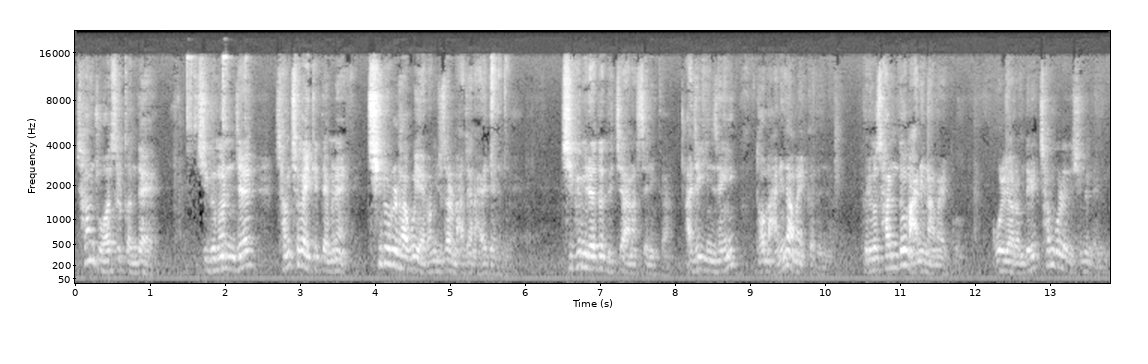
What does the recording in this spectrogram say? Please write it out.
참 좋았을 건데 지금은 이제 상처가 있기 때문에 치료를 하고 예방주사를 맞아놔야 되는 거예요. 지금이라도 늦지 않았으니까 아직 인생이 더 많이 남아있거든요. 그리고 삶도 많이 남아있고 그걸 여러분들이 참고를 해두시면 됩니다.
